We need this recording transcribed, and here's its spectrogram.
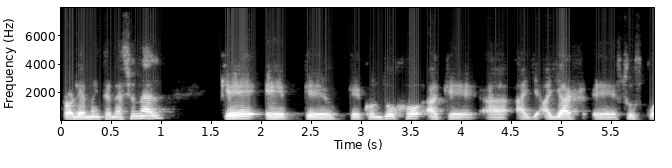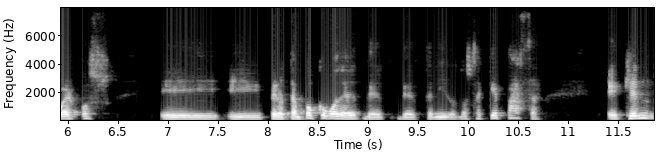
problema internacional que, eh, que, condujo a, que, a, hallar eh, sus cuerpos, y, y, pero tampoco hubo de, de, de detenidos. ¿no? O sea, ¿qué pasa? Eh, ¿qué,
